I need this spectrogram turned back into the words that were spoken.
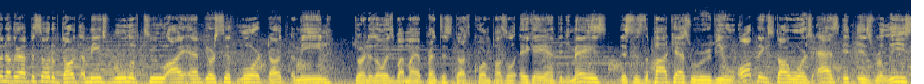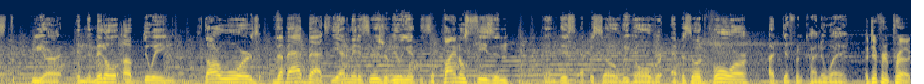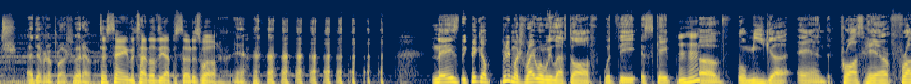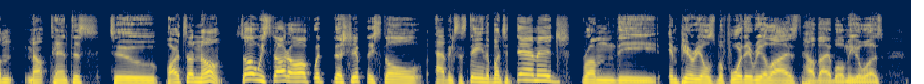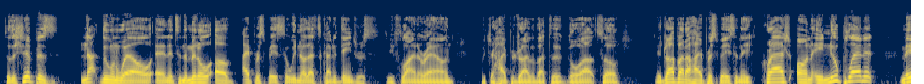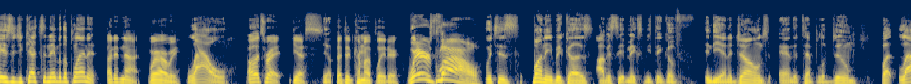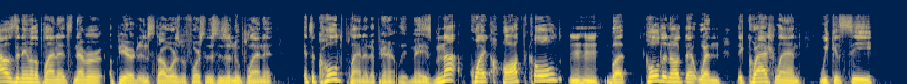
Another episode of Darth Amin's Rule of Two. I am your Sith Lord, Darth Amin, joined as always by my apprentice, Darth Cornpuzzle, aka Anthony Mays. This is the podcast where we review all things Star Wars as it is released. We are in the middle of doing Star Wars The Bad Batch, the animated series, reviewing it. It's the final season. And this episode, we go over episode four, A Different Kind of Way. A different approach A different approach, whatever. to saying the title of the episode as well. Yeah. Maze, we pick up pretty much right where we left off with the escape mm-hmm. of Omega and Crosshair from Mount Tantus to parts unknown. So we start off with the ship they stole having sustained a bunch of damage from the Imperials before they realized how valuable Omega was. So the ship is not doing well and it's in the middle of hyperspace so we know that's kind of dangerous to be flying around with your hyperdrive about to go out so they drop out of hyperspace and they crash on a new planet maze did you catch the name of the planet I did not. Where are we? Lau Oh, that's right. Yes. Yep. That did come up later. Where's Lau? which is funny because obviously it makes me think of indiana jones and the temple of doom but Lau is the name of the planet it's never appeared in star wars before so this is a new planet it's a cold planet apparently maze but not quite hoth cold Mm-hmm. but cold enough that when they crash land, we can see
